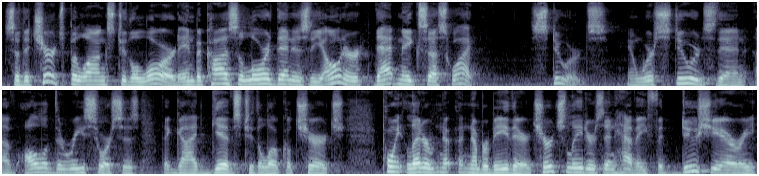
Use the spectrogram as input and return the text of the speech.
So the church belongs to the Lord. And because the Lord then is the owner, that makes us what? Stewards. And we're stewards then of all of the resources that God gives to the local church. Point letter n- uh, number B there church leaders then have a fiduciary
